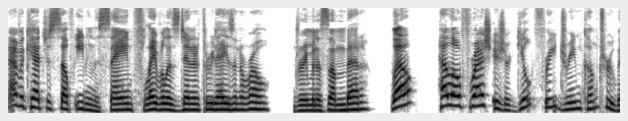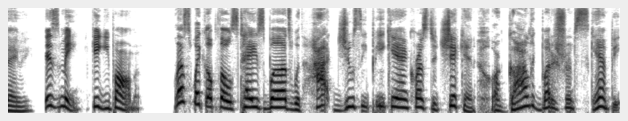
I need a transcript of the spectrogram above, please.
Ever catch yourself eating the same flavorless dinner three days in a row? Dreaming of something better? Well, HelloFresh is your guilt free dream come true, baby. It's me, Keke Palmer. Let's wake up those taste buds with hot, juicy pecan crusted chicken or garlic butter shrimp scampi.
